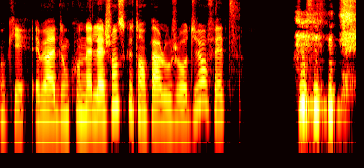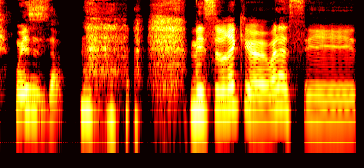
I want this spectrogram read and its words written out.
Ok, et eh ben, donc on a de la chance que tu en parles aujourd'hui, en fait. oui, c'est ça. Mais c'est vrai que voilà, c'est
